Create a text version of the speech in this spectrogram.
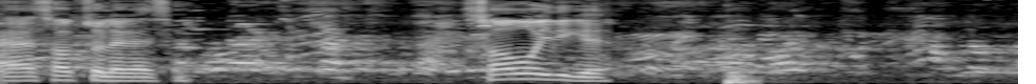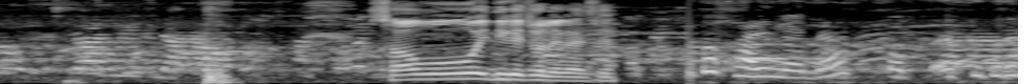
হ্যাঁ সব চলে গেছে। সব ওইদিকে। সব ওই দিকে চলে গেছে। তো খাই না একটু করে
